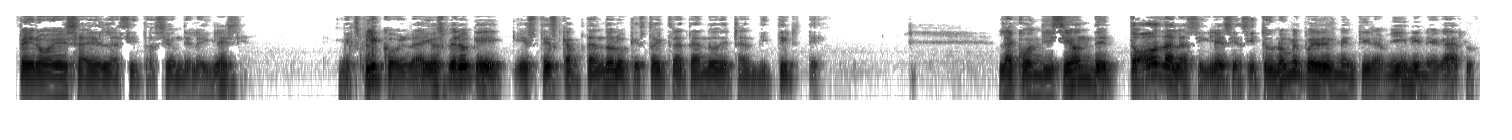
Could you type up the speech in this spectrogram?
Pero esa es la situación de la iglesia. Me explico, ¿verdad? Yo espero que estés captando lo que estoy tratando de transmitirte. La condición de todas las iglesias, y tú no me puedes mentir a mí ni negarlo.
